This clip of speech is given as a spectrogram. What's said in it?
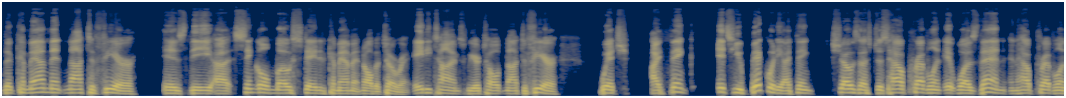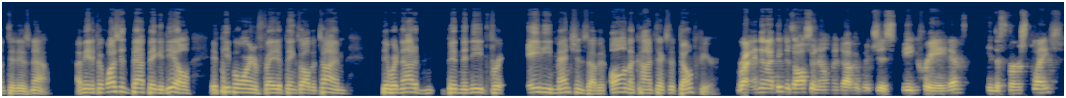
the commandment not to fear is the uh, single most stated commandment in all the Torah. 80 times we are told not to fear, which I think its ubiquity, I think, shows us just how prevalent it was then and how prevalent it is now. I mean, if it wasn't that big a deal, if people weren't afraid of things all the time, there would not have been the need for 80 mentions of it, all in the context of don't fear. Right. And then I think there's also an element of it, which is be creative in the first place.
